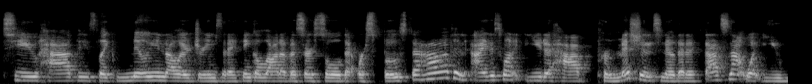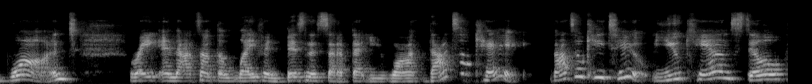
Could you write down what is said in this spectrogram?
to have these like million dollar dreams that I think a lot of us are sold that we're supposed to have. And I just want you to have permission to know that if that's not what you want, right, and that's not the life and business setup that you want, that's okay. That's okay too. You can still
